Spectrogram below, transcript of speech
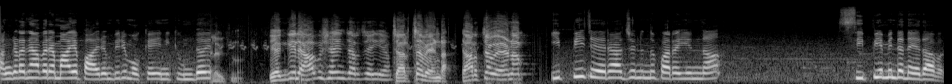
സംഘടനാപരമായ പാരമ്പര്യമൊക്കെ എനിക്കുണ്ട്. എങ്കിൽ ആ വിഷയം ചർച്ച ചെയ്യാം. ചർച്ച വേണ്ട. ചർച്ച വേണം. ഇ പി ജയരാജൻ എന്ന് പറയുന്ന സി പി എമ്മിന്റെ നേതാവ്.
